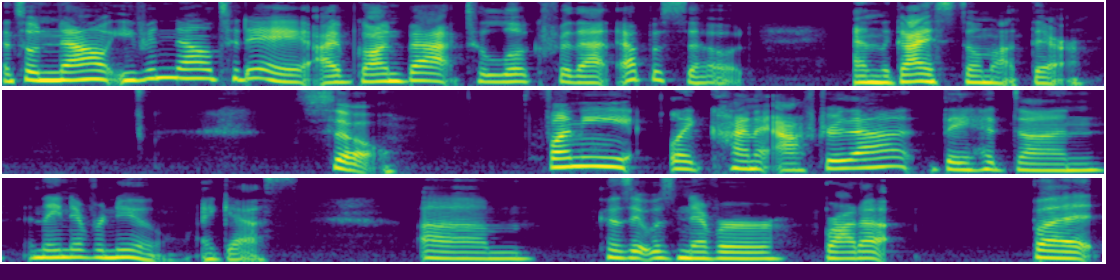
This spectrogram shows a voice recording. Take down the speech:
And so now, even now today, I've gone back to look for that episode and the guy's still not there. So funny, like kind of after that, they had done, and they never knew, I guess, um, because it was never brought up. But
